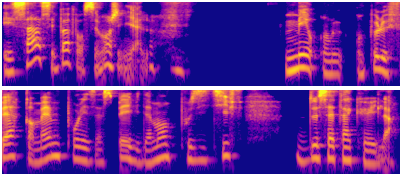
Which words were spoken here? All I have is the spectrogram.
Et ça, c'est pas forcément génial. Mais on, on, peut le faire quand même pour les aspects évidemment positifs de cet accueil-là.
